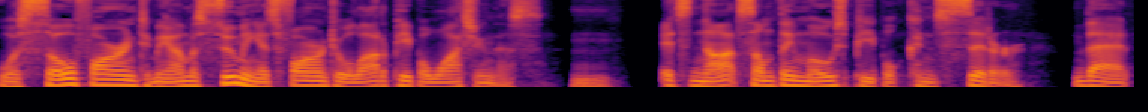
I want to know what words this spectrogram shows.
was so foreign to me. I'm assuming it's foreign to a lot of people watching this. Mm. It's not something most people consider that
